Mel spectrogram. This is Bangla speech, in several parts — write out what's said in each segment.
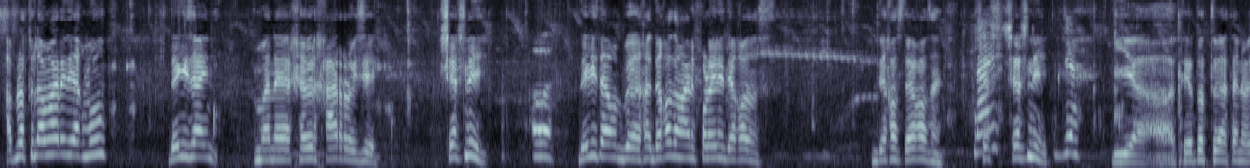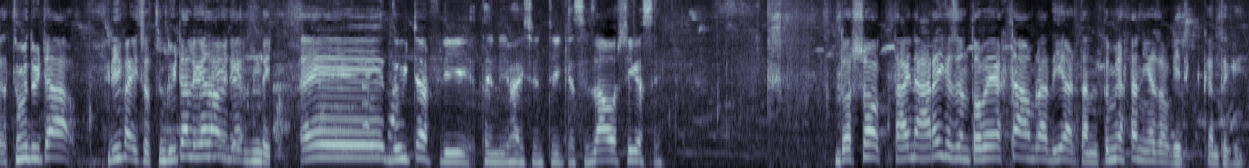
আপনার তুলা মারি দেখমু দেখি চাই মানে খেউর খার রয়েছে শেষ নি? দেখি দেখো তো মানে ফলাই নি দেখো। দেখো দেখো শেষ শেষ নি? ইয়া তে তো তুমি দুইটা ফ্রি পাইছো তুমি দুইটা লইয়া যাও এই দুইটা ফ্রি তাই নিয়ে পাইছেন ঠিক আছে। যাও ঠিক আছে। দর্শক, তাই না? আরেই গেছেন, তবে একটা আমরা দিয়ে আর তুমি একটা নিয়ে যাও এখান থেকে।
